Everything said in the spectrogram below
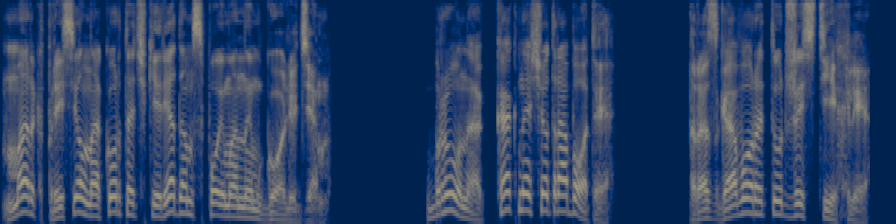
Марк присел на корточки рядом с пойманным голюдем. «Бруно, как насчет работы?» Разговоры тут же стихли.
